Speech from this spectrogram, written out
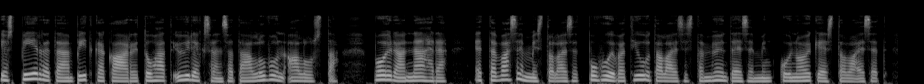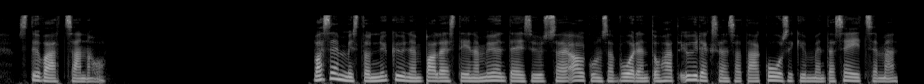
Jos piirretään pitkä kaari 1900-luvun alusta, voidaan nähdä, että vasemmistolaiset puhuivat juutalaisista myönteisemmin kuin oikeistolaiset, Stewart sanoo. Vasemmiston nykyinen Palestiina-myönteisyys sai alkunsa vuoden 1967,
